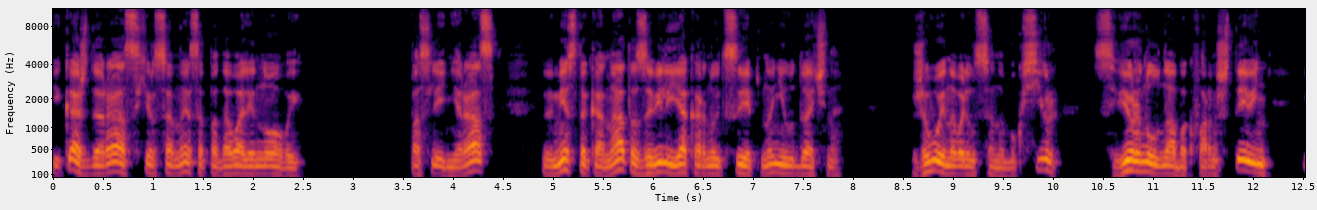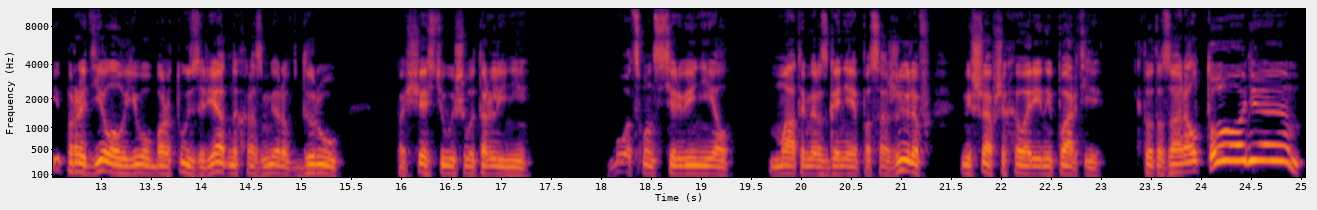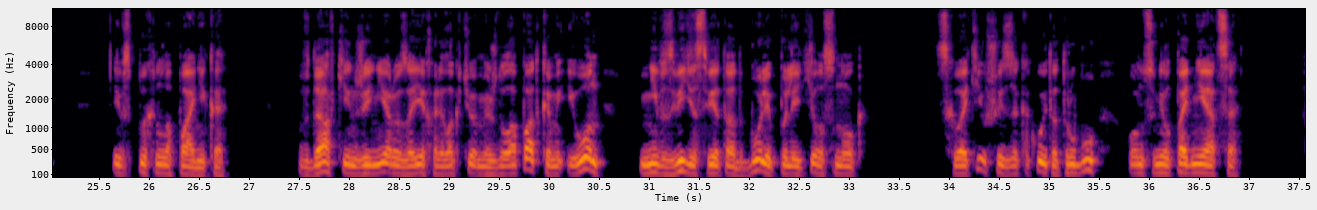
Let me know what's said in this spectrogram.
и каждый раз с Херсонеса подавали новый. Последний раз вместо каната завели якорную цепь, но неудачно. Живой навалился на буксир, свернул на бок форнштевень и проделал его борту изрядных размеров дыру, по счастью, выше ватерлинии. Боцман стервенел, матами разгоняя пассажиров, мешавших аварийной партии. Кто-то заорал «Тонем!» и вспыхнула паника. В давке инженеру заехали локтем между лопатками, и он, не взвидя света от боли, полетел с ног. Схватившись за какую-то трубу, он сумел подняться.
